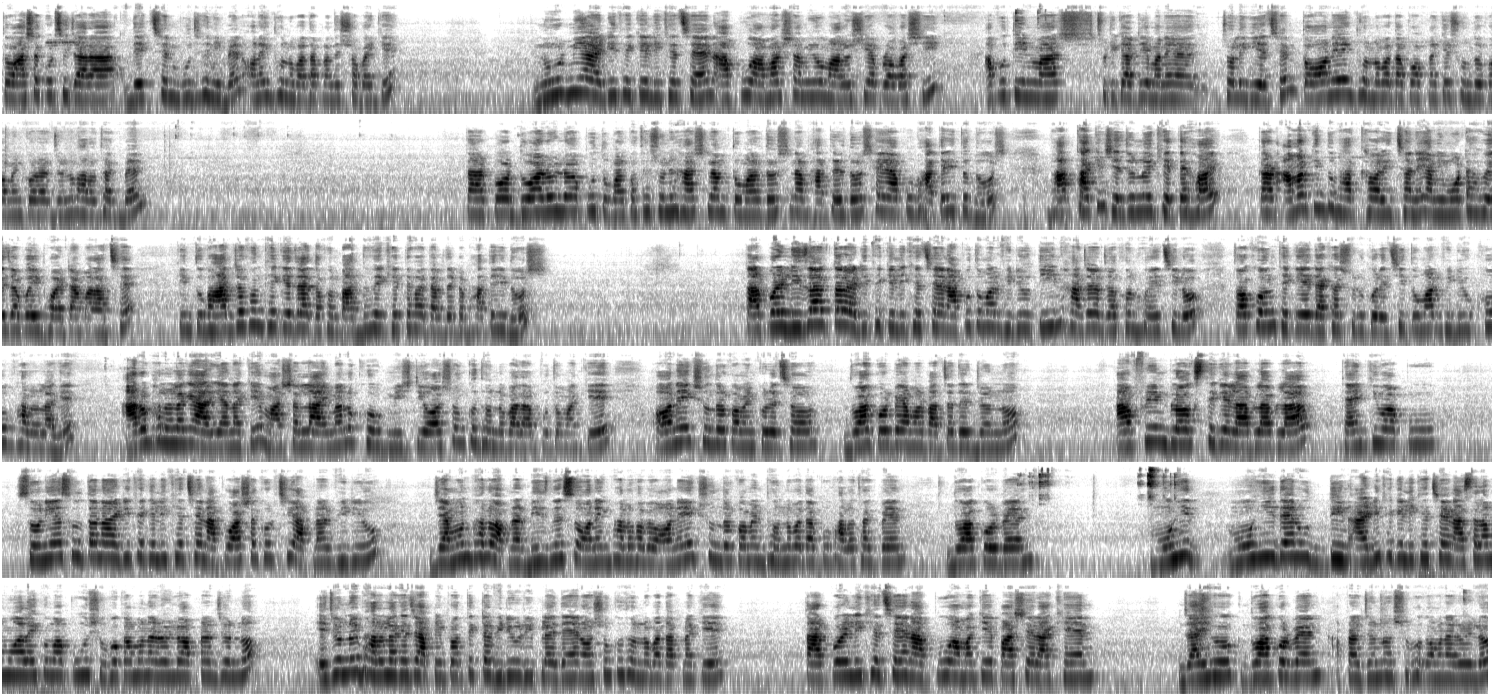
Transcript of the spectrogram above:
তো আশা করছি যারা দেখছেন, বুঝে নেবেন। অনেক ধন্যবাদ আপনাদের সবাইকে। নূর আইডি থেকে লিখেছেন, আপু, আমার স্বামীও মালয়েশিয়া প্রবাসী। আপু, তিন মাস ছুটি কাটিয়ে মানে চলে গিয়েছেন। তো অনেক ধন্যবাদ আপু আপনাকে সুন্দর কমেন্ট করার জন্য। ভালো থাকবেন। তারপর দোয়া রইল আপু, তোমার কথা শুনে হাসলাম, তোমার দোষ না, ভাতের দোষ। হ্যাঁ আপু, ভাতেরই তো দোষ। ভাত থাকে সেজন্যই খেতে হয়, কারণ আমার কিন্তু ভাত খাওয়ার ইচ্ছা নেই, আমি মোটা হয়ে যাব, এই ভয়টা আমার আছে। কিন্তু ভাত যখন থেকে যায়, তখন বাধ্য হয়ে খেতে হয়, তাহলে এটা ভাতেরই দোষ। তারপরে লিজা আক্তার আইডি থেকে লিখেছেন, আপু, তোমার ভিডিও তিন হাজার যখন হয়েছিল, তখন থেকে দেখা শুরু করেছি, তোমার ভিডিও খুব ভালো লাগে। আরও ভালো লাগে আরিয়ানাকে। মার্শাল্লাহ আইমানও খুব মিষ্টি। অসংখ্য ধন্যবাদ আপু তোমাকে। অনেক সুন্দর কমেন্ট করেছ। দোয়া করবে আমার বাচ্চাদের জন্য। আফরিন ব্লগস থেকে লাভ লাভ লাভ। থ্যাংক ইউ আপু। সোনিয়া সুলতানা আইডি থেকে লিখেছেন, আপু, আশা করছি আপনার ভিডিও যেমন ভালো, আপনার বিজনেসও অনেক ভালো হবে। অনেক সুন্দর কমেন্ট ধন্যবাদ আপু, ভালো থাকবেন। দোয়া করবেন। মহিদ মহিদেন উদ্দিন আইডি থেকে লিখেছেন, আসসালামু আলাইকুম আপু, শুভকামনা রইল আপনার জন্য। এজন্যই ভালো লাগে যে আপনি প্রত্যেকটা ভিডিও রিপ্লাই দেন। অসংখ্য ধন্যবাদ আপনাকে। তারপরে লিখেছেন, আপু, আমাকে পাশে রাখেন। যাই হোক, দোয়া করবেন। আপনার জন্য শুভকামনা রইল।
